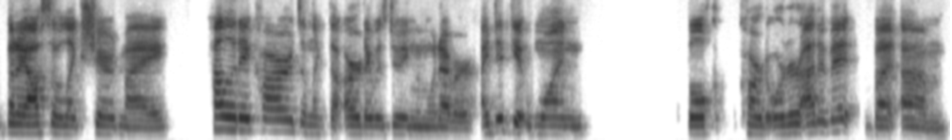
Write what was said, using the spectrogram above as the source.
but I also like shared my holiday cards and like the art I was doing and whatever. I did get one bulk card order out of it, but um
